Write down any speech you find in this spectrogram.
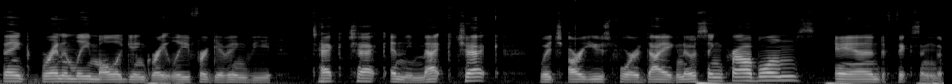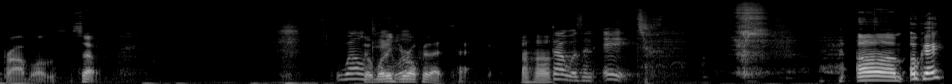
thank Brennan Lee Mulligan greatly for giving the tech check and the mech check, which are used for diagnosing problems and fixing the problems. So, Well, so what did you roll for that tech? Uh huh. That was an eight. Um. Okay.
